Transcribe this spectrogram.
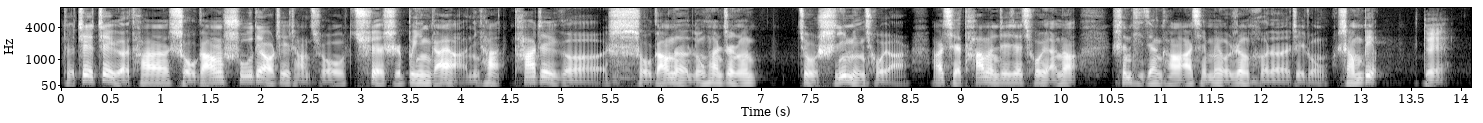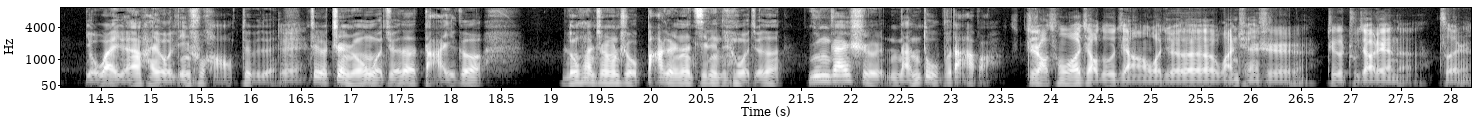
对，这这个他首钢输掉这场球确实不应该啊！你看他这个首钢的轮换阵容就有十一名球员，而且他们这些球员呢身体健康，而且没有任何的这种伤病。对，有外援，还有林书豪，对不对？对，这个阵容我觉得打一个轮换阵容只有八个人的吉林队，我觉得应该是难度不大吧？至少从我角度讲，我觉得完全是这个主教练的责任。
